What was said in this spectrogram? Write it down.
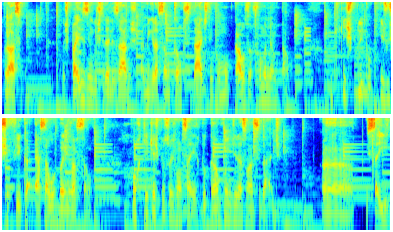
Próximo. Nos países industrializados, a migração campo-cidade tem como causa fundamental. O que, que explica, o que, que, justifica essa urbanização? Por que, que as pessoas vão sair do campo em direção à cidade? Ah, isso aí,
